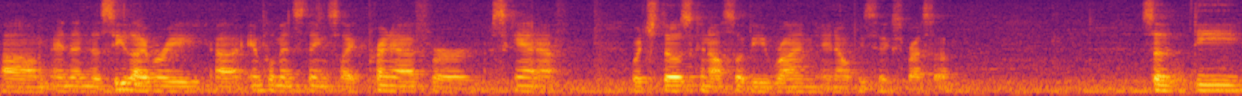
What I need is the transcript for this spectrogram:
um, and then the C library uh, implements things like printf or scanf, which those can also be run in LPCXpresso. So the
